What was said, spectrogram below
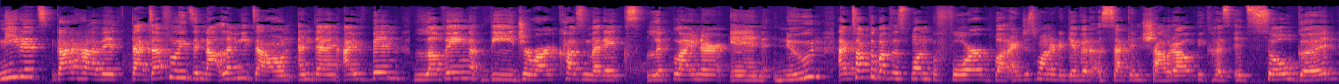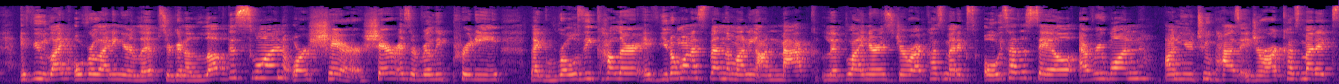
Need it, gotta have it. That definitely did not let me down. And then I've been loving the Gerard Cosmetics lip liner in Nude. I've talked about this one before, but I just wanted to give it a second shout out because it's so good. If you like overlining your lips, you're gonna love this one or Share. Share is a really pretty, like rosy color. If you don't wanna spend the money on MAC lip liners, Gerard Cosmetics always has a sale. Everyone on YouTube has a Gerard Cosmetics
